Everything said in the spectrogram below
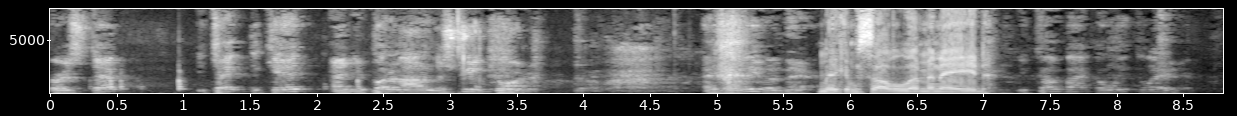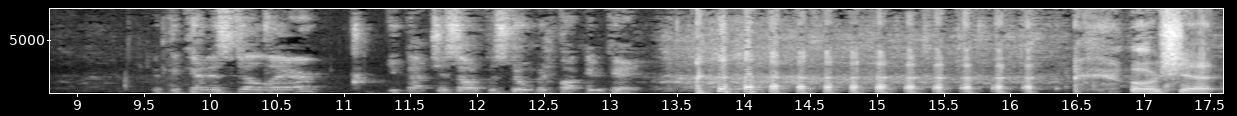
First step, you take the kid and you put him out on the street corner. And you leave him there. Make him sell lemonade. You come back a week later. If the kid is still there, you got yourself a stupid fucking kid. oh, shit.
